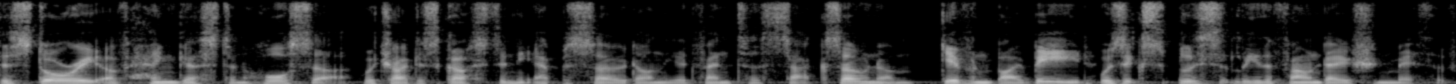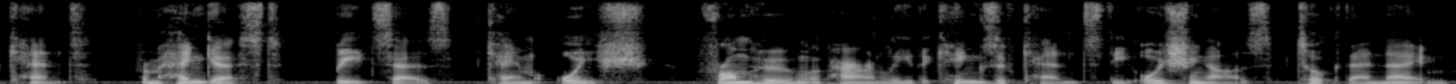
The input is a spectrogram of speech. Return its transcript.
The story of Hengest and Horsa, which I discussed in the episode on the Adventus Saxonum, given by Bede, was explicitly the foundation myth of Kent. From Hengest, Bede says, came Oisc, from whom apparently the kings of Kent, the Oiscingas, took their name.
